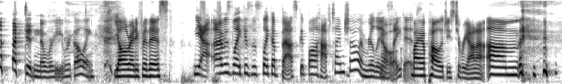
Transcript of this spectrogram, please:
I didn't know where you were going. Y'all ready for this? Yeah, I was like, is this like a basketball halftime show? I'm really No, excited. My apologies to Rihanna. Um,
